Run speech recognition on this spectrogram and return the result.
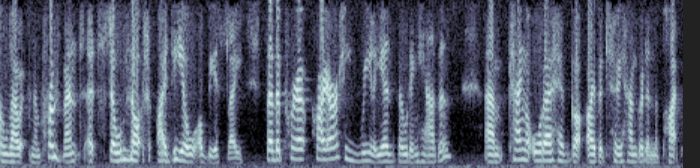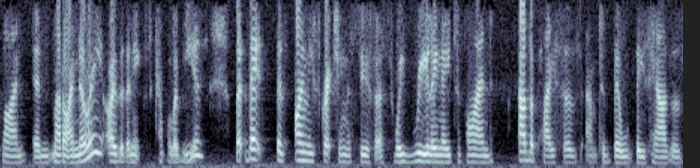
although it's an improvement, it's still not ideal, obviously. So the pri- priority really is building houses. Um, Kainga Ora have got over 200 in the pipeline in Maraenui over the next couple of years, but that is only scratching the surface. We really need to find other places um, to build these houses.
